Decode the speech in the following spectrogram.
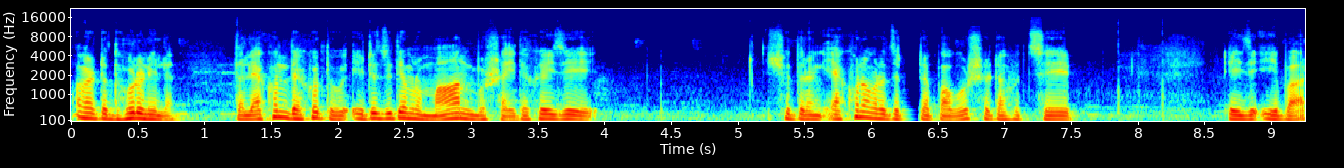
আমরা একটা ধরে নিলাম। তাহলে এখন দেখো তো, এটা যদি আমরা মান বসাই, দেখো এই যে, সুতরাং এখন আমরা যেটা পাবো সেটা হচ্ছে এই যে এবার,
